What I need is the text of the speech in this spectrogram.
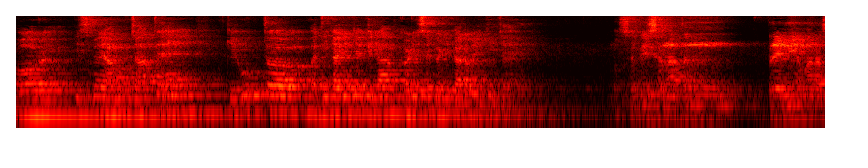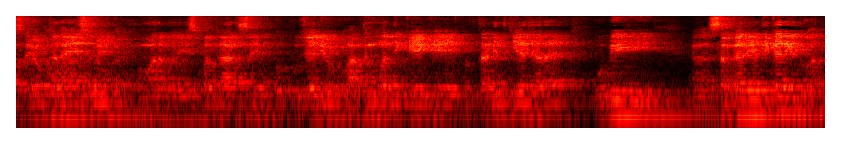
और इसमें हम चाहते हैं कि उक्त अधिकारी के खिलाफ कड़ी से कड़ी कार्रवाई की जाए। सभी सनातन प्रेमी हमारा सहयोग हाँ, करें सहयोग इसमें करें। हमारा इस प्रकार से पुजारियों को आतंकवादी कह के प्रताड़ित किया जा रहा है। वो भी सरकारी अधिकारी द्वारा।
